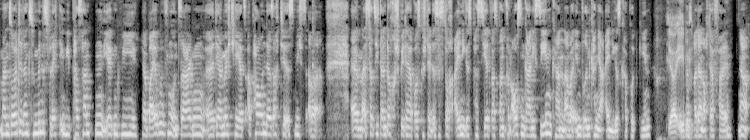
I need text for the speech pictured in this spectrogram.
man sollte dann zumindest vielleicht irgendwie Passanten irgendwie herbeirufen und sagen, äh, der möchte hier jetzt abhauen, der sagt, hier ist nichts. Aber ähm, es hat sich dann doch später herausgestellt, es ist doch einiges passiert, was man von außen gar nicht sehen kann. Aber innen drin kann ja einiges kaputt gehen. Ja, eben. Das war dann auch der Fall, ja.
